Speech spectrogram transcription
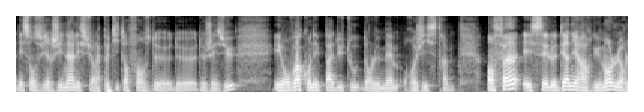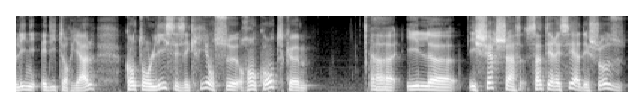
naissance virginale et sur la petite enfance de, Jésus. Et on voit qu'on n'est pas du tout dans le même registre. Enfin, et c'est le dernier argument, leur ligne éditoriale. Quand on lit ces écrits, on se rend compte que euh, euh, cherche à s'intéresser à des choses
